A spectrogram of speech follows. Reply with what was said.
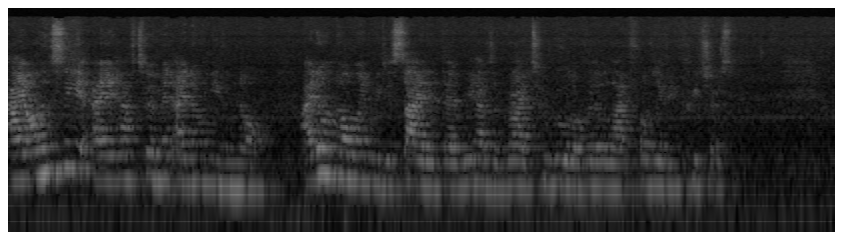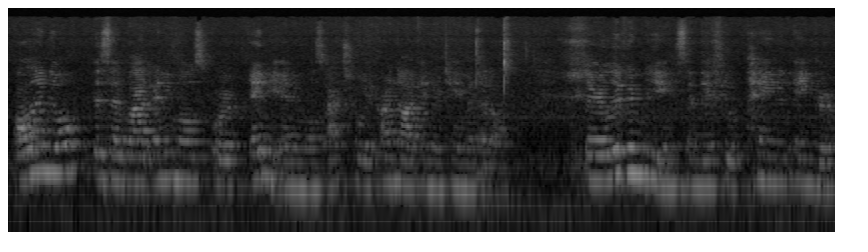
I honestly, I have to admit, I don't even know. I don't know when we decided that we have the right to rule over the life of living creatures. All I know is that wild animals, or any animals actually, are not entertainment at all. They are living beings and they feel pain and anger,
